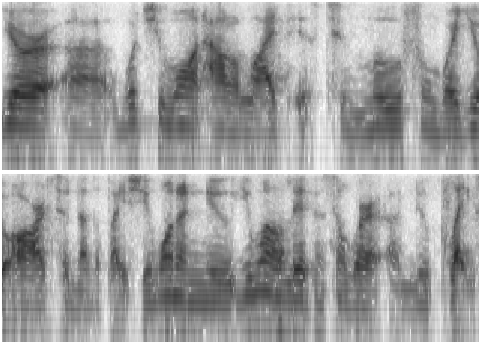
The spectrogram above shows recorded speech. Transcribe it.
your uh, what you want out of life is to move from where you are to another place. You want a new, you want to live in somewhere a new place.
